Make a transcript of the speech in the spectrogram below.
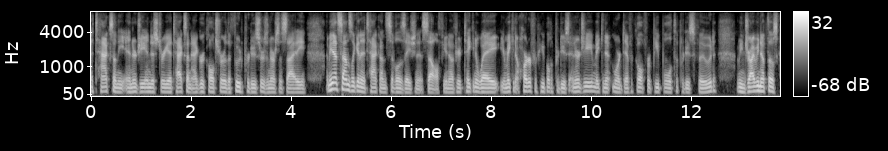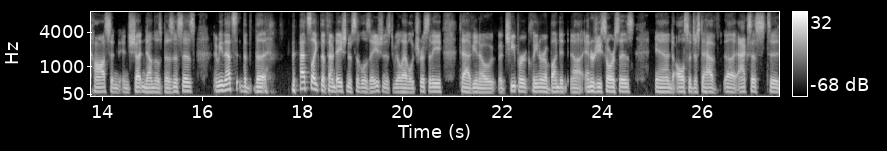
attacks on the energy industry, attacks on agriculture, the food producers in our society, I mean, that sounds like an attack on civilization itself. You know, if you're taking away, you're making it harder for people to produce energy, making it more difficult for people to produce food. I mean, driving up those costs and, and shutting down those businesses. I mean, that's the the that's like the foundation of civilization is to be able to have electricity to have you know cheaper cleaner abundant uh, energy sources and also just to have uh, access to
